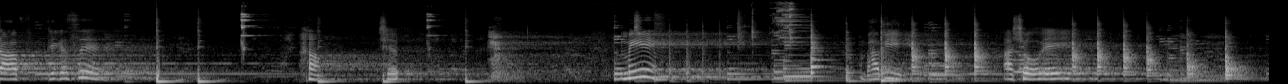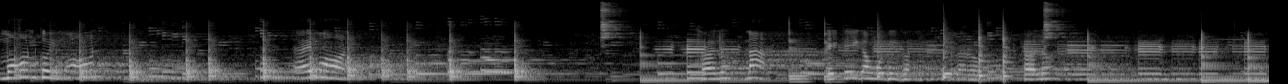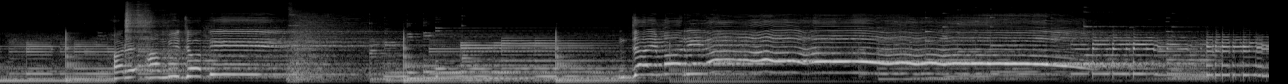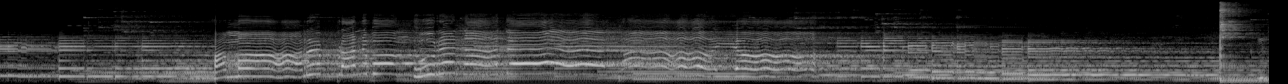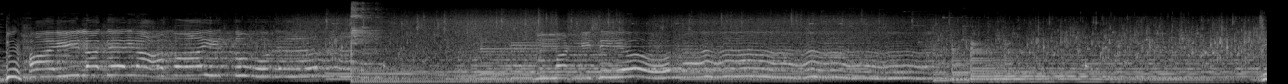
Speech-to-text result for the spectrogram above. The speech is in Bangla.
রাফ ঠিক আছে? হ্যাঁ মেয়ে, ভাবি, আসো, এই মোহন কই, মোহন? এই মোহন। হ্যালো, না, এইটাই গামো দুইজন দাঁড়ো হ্যালো। আরে আমি যদি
